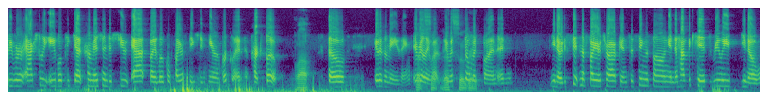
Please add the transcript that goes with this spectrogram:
we were actually able to get permission to shoot at my local fire station here in Brooklyn, in Park Slope. Wow. So it was amazing. It That's really so- was. It was so so, much fun. And, you know, to sit in the fire truck and to sing the song and to have the kids really, you know,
